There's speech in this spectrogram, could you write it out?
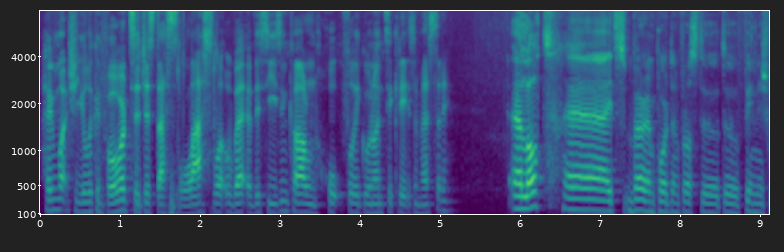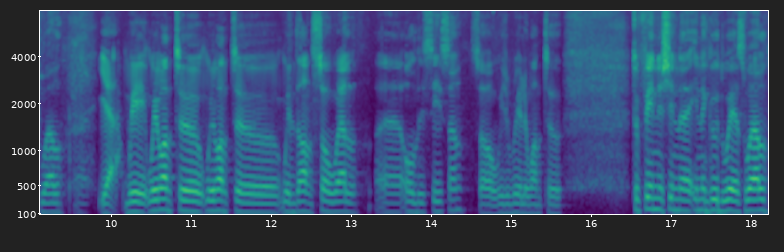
how much are you looking forward to just this last little bit of the season, Carl, and hopefully going on to create some history? A lot. Uh, it's very important for us to, to finish well. yeah, we, we want to we want to we've done so well uh, all this season, so we really want to to finish in a, in a good way as well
